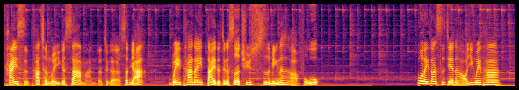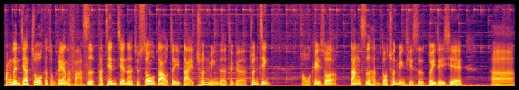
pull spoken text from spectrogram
开始他成为一个萨满的这个生涯，为他那一代的这个社区市民呢啊服务。过了一段时间呢啊，因为他帮人家做各种各样的法事，他渐渐呢就受到这一代村民的这个尊敬啊。我可以说，当时很多村民其实对这些呃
